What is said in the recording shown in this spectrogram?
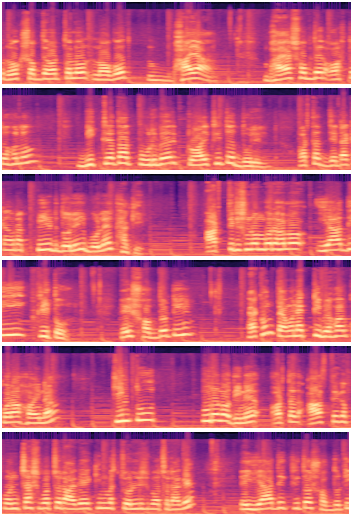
রোগ শব্দের অর্থ হলো নগদ, ভায়া। ভায়া শব্দের অর্থ হলো বিক্রেতার পূর্বের ক্রয়কৃত দলিল, অর্থাৎ যেটাকে আমরা পিড দলিল বলে থাকি। আটত্রিশ নম্বরে হলো ইয়াদিকৃত। এই শব্দটি এখন তেমন একটি ব্যবহার করা হয় না, কিন্তু পুরনো দিনে, অর্থাৎ আজ থেকে পঞ্চাশ বছর আগে কিংবা চল্লিশ বছর আগে, এই ইয়াদিকৃত শব্দটি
